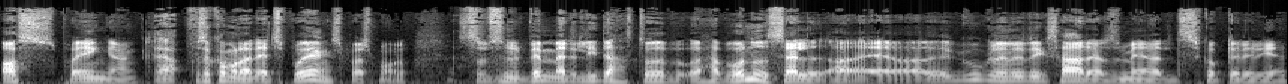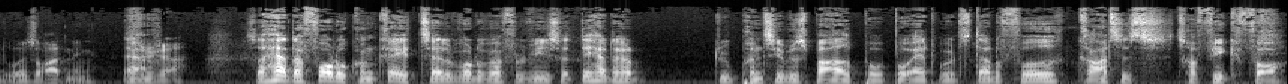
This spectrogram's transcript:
også på en gang. Ja. For så kommer der et attribueringsspørgsmål. Så sådan, hvem er det lige, der har, stået, og har vundet salget? Og, og Google Analytics har det altså med at skubbe det lidt i AdWords retning, ja. synes jeg. Så her der får du konkret tal, hvor du i hvert fald viser, at det her der har du i princippet sparet på, på AdWords. Der har du fået gratis trafik for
